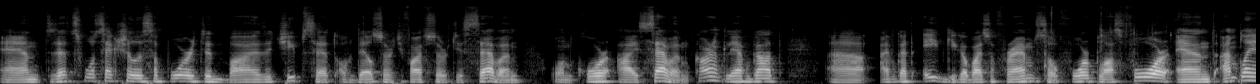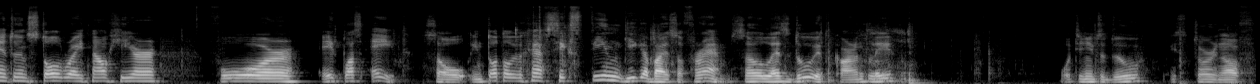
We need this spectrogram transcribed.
and that's what's actually supported by the chipset of Dell 3537 on Core i7. Currently I've got uh, I've got 8 gigabytes of RAM, so 4 plus 4, and I'm planning to install right now here for 8 plus 8. So in total we have 16 gigabytes of RAM. So let's do it currently. What you need to do is turn off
